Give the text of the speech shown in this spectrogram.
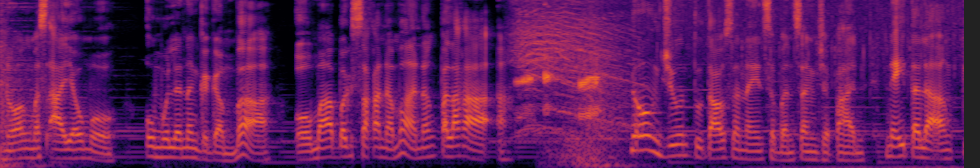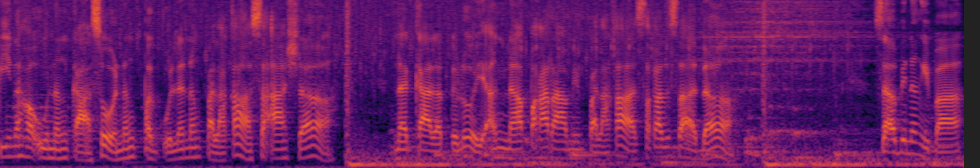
Ano ang mas ayaw mo? Umulan ng gagamba o mabagsak ka naman ng palaka? Noong June 2009 sa bansang Japan, naitala ang pinakaunang kaso ng pag-ulan ng palaka sa Asia. Nagkalat tuloy ang napakaraming palaka sa kalsada. Sabi ng iba,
